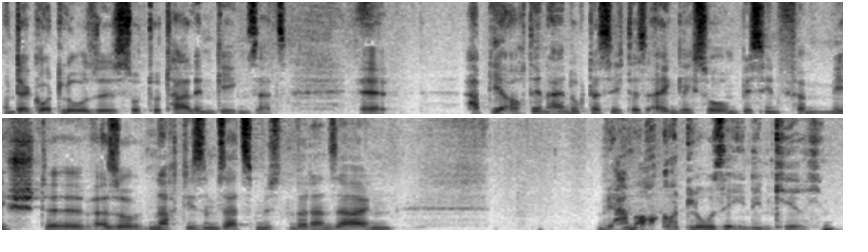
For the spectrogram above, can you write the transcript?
Und der Gottlose ist so total im Gegensatz. Äh, Habt ihr auch den Eindruck, dass sich das eigentlich so ein bisschen vermischt? Äh, also nach diesem Satz müssten wir dann sagen, wir haben auch Gottlose in den Kirchen?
